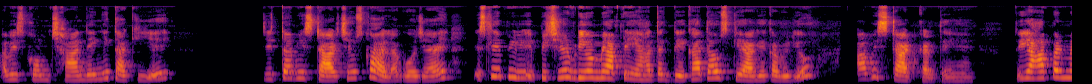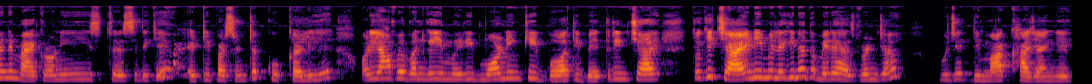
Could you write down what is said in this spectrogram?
अब इसको हम छान देंगे ताकि ये जितना भी स्टार्च है उसका अलग हो जाए। इसलिए पिछले वीडियो में आपने यहाँ तक देखा था, उसके आगे का वीडियो। अब स्टार्ट करते हैं। तो यहाँ पर मैंने माइक्रोनी इस तरह से देखिए एट्टी परसेंट तक कुक कर ली है और यहाँ पे बन गई है मेरी मॉर्निंग की बहुत ही बेहतरीन चाय। क्योंकि चाय नहीं मिलेगी ना तो मेरे हस्बैंड जो मुझे दिमाग खा जाएँगे।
